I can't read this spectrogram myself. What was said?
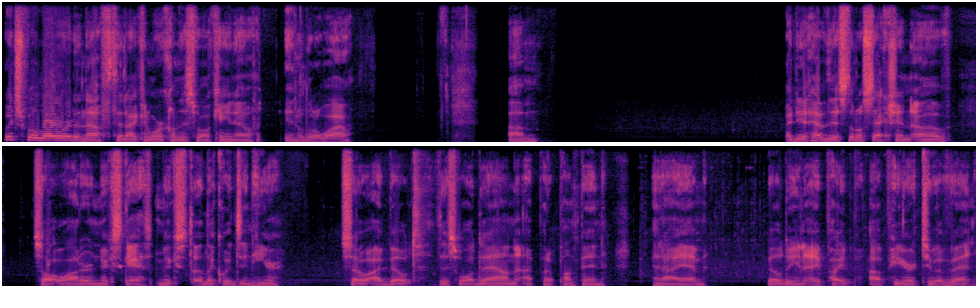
which will lower it enough that I can work on this volcano in a little while. Um, I did have this little section of salt water and mixed gas, mixed liquids in here. So I built this wall down, I put a pump in, and I am building a pipe up here to a vent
